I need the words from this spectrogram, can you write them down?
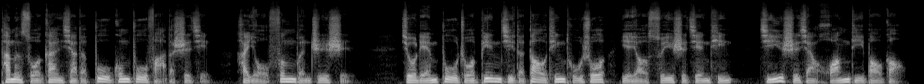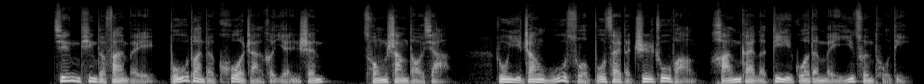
他们所干下的不公不法的事情，还有风闻之事，就连不着边际的道听途说，也要随时监听，及时向皇帝报告。监听的范围不断的扩展和延伸，从上到下，如一张无所不在的蜘蛛网，涵盖了帝国的每一寸土地。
